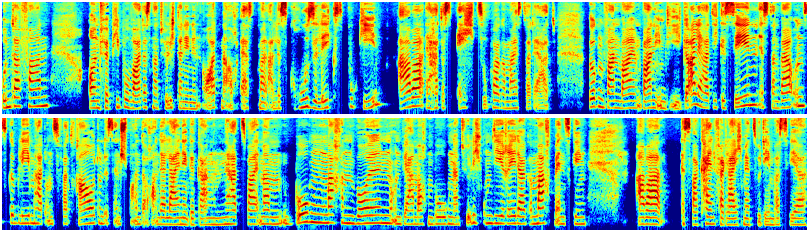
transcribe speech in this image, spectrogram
runterfahren. Und für Pipo war das natürlich dann in den Orten auch erstmal alles gruselig, spooky. Aber er hat das echt super gemeistert. Er hat irgendwann waren, waren ihm die egal. Er hat die gesehen, ist dann bei uns geblieben, hat uns vertraut und ist entspannt auch an der Leine gegangen. Er hat zwar immer einen Bogen machen wollen und wir haben auch einen Bogen natürlich um die Räder gemacht, wenn es ging. Aber es war kein Vergleich mehr zu dem, was wir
